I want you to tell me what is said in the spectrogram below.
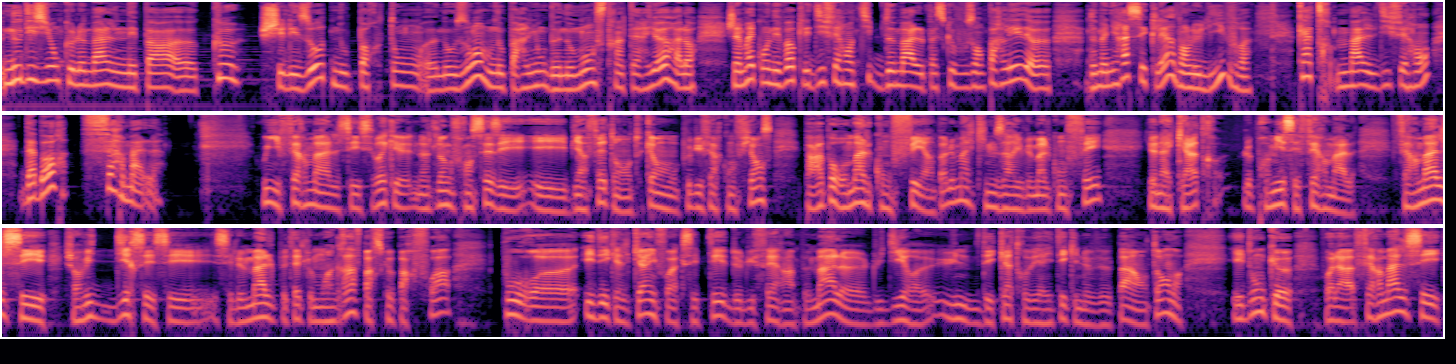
Nous disions que le mal n'est pas euh, que chez les autres, nous portons euh, nos ombres, nous parlions de nos monstres intérieurs. Alors j'aimerais qu'on évoque les différents types de mal, parce que vous en parlez euh, de manière assez claire dans le livre. Quatre mâles différents. D'abord, faire mal. Oui, faire mal. C'est vrai que notre langue française est, bien faite. En tout cas, on peut lui faire confiance par rapport au mal qu'on fait. Hein. Pas le mal qui nous arrive, le mal qu'on fait. Il y en a quatre. Le premier, c'est faire mal. Faire mal, c'est, j'ai envie de dire, c'est, c'est, le mal peut-être le moins grave parce que parfois, pour euh, aider quelqu'un, il faut accepter de lui faire un peu mal, euh, lui dire une des quatre vérités qu'il ne veut pas entendre. Et donc, euh, voilà, faire mal, c'est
